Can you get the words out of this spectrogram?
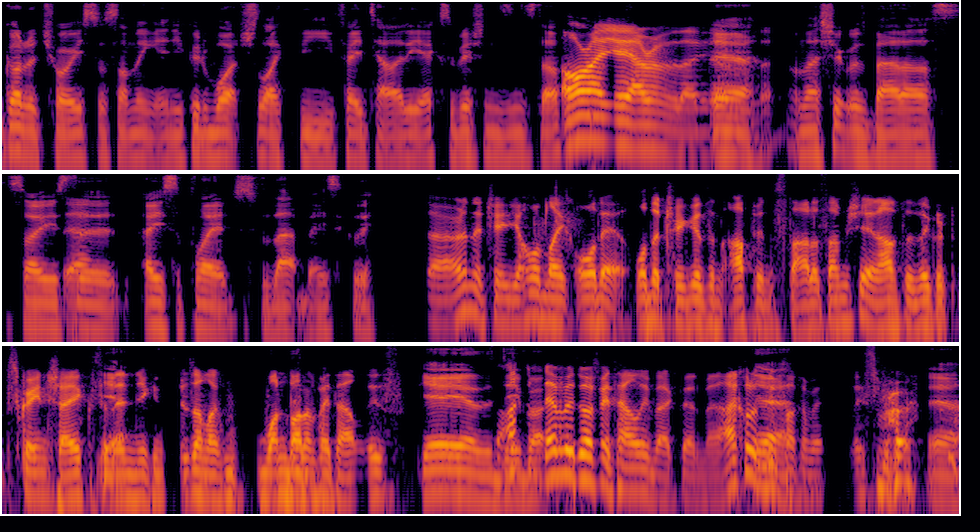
got a choice or something and you could watch like the fatality exhibitions and stuff. All right, yeah, I remember that. Yeah, yeah, remember that. and that shit was badass. So I used Yeah. to I used to play it just for that basically. So on the cheat, you hold like all the all the triggers and up and start or some shit, and after the gr- screen shakes, Yeah. and then you can choose on like one button fatalities. Yeah, yeah, the I could debug. never do a fatality back then, man. I couldn't Yeah. do fucking fatalities, bro. Yeah.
